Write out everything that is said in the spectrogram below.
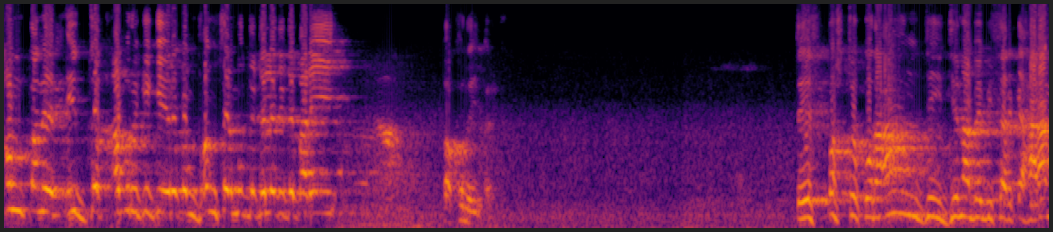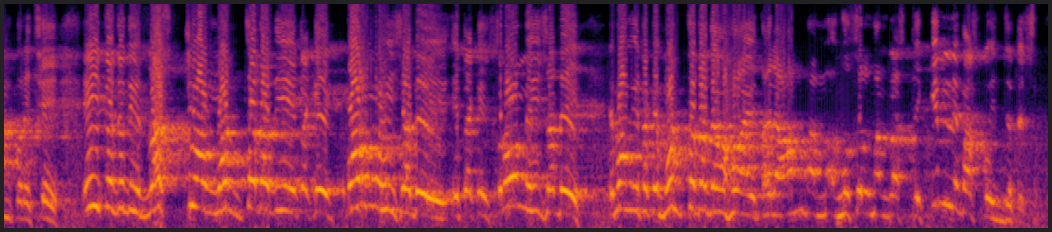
সন্তানের ইজ্জত আবরুকে কি এরকম ধ্বংসের মধ্যে ঠেলে দিতে পারি? কখনোই পারি স্পষ্ট কোরআন যে জেনাবে বিচারকে হারাম করেছে, এইটা যদি রাষ্ট্রীয় মর্যাদা দিয়ে এটাকে কর্ম হিসাবে, এটাকে শ্রম হিসাবে এবং এটাকে মর্যাদা দেওয়া হয়, তাহলে আমরা মুসলমান রাষ্ট্রে কেমনে বাঁচবো ইজ্জতের সাথে?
